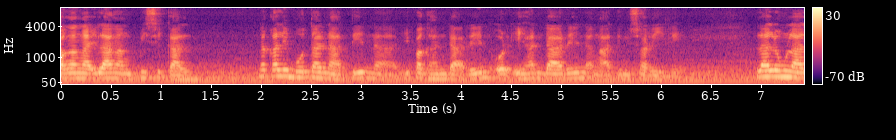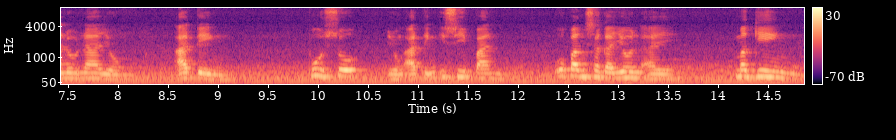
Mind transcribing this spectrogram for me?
pangangailangang pisikal, nakalimutan natin na ipaghanda rin or ihanda rin ang ating sarili. Lalong-lalo na yung ating puso, yung ating isipan, upang sa gayon ay maging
